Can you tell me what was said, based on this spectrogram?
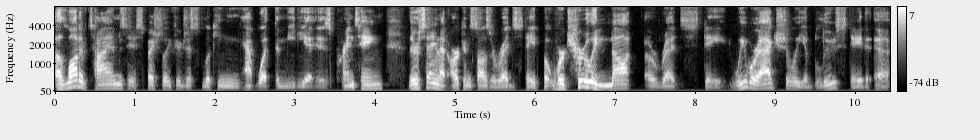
a lot of times especially if you're just looking at what the media is printing they're saying that arkansas is a red state but we're truly not a red state. We were actually a blue state uh,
